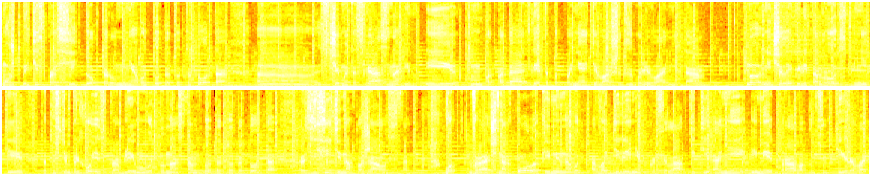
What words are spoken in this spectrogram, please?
может прийти спросить, доктор, у меня вот то-то, то-то, то-то, э, с чем это связано и, и подпадает ли это под понятие ваших заболеваний, да? Ну, не человек или там родственники, допустим, приходят с проблемой, вот у нас там то-то, то-то, то-то, разъясните нам, пожалуйста. Вот врач-нарколог именно вот в отделениях профилактики, они имеют право консультировать,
